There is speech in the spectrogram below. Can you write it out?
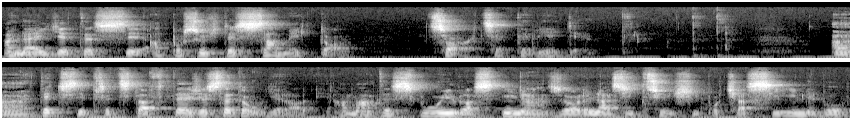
a najděte si a posuďte sami to, co chcete vědět. A teď si představte, že jste to udělali a máte svůj vlastní názor na zítřejší počasí nebo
